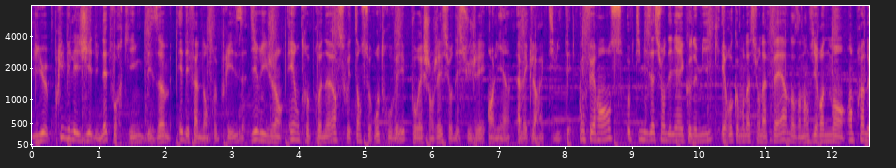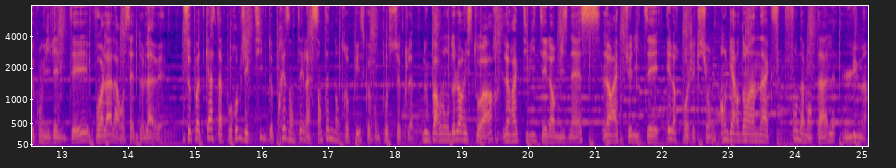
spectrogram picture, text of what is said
lieu privilégié du networking des hommes et des femmes d'entreprise, dirigeants et entrepreneurs souhaitant se retrouver pour échanger sur des sujets en lien avec leur activité. Conférences, optimisation des liens économiques et recommandations d'affaires dans un environnement empreint de convivialité, voilà la recette de l'AEM. Ce podcast a pour objectif de présenter la centaine d'entreprises que compose ce club. Nous parlons de leur histoire, leur activité, leur business, leur actualité et leurs projections, en gardant un axe fondamental, l'humain.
